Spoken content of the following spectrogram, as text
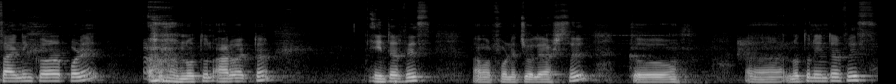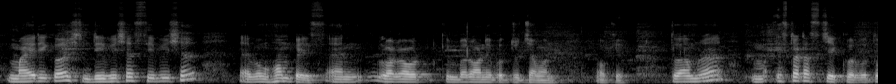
সাইন ইন করার পরে নতুন আরও একটা ইন্টারফেস আমার ফোনে চলে আসছে। তো নতুন interface my request D visa C visa এবং home page and log out কিংবা রনি বদ্রুজ্জামান ওকে তো আমরা স্ট্যাটাস চেক করব। তো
